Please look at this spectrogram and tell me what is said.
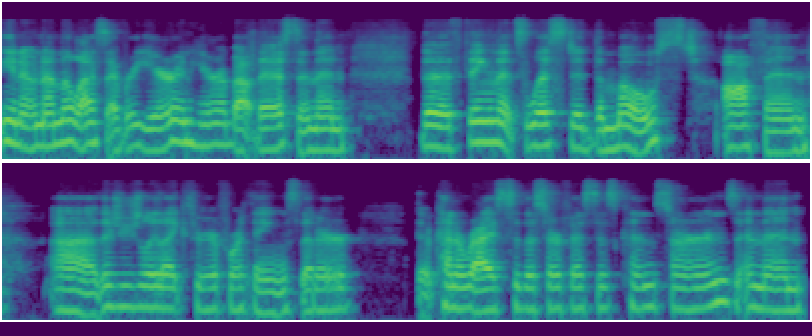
you know, nonetheless every year and hear about this. And then the thing that's listed the most often, uh, there's usually like three or four things that are that kind of rise to the surface as concerns. And then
